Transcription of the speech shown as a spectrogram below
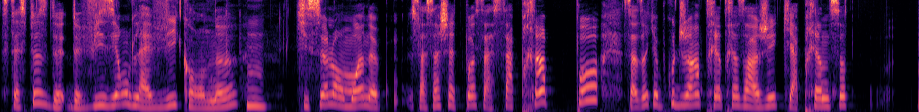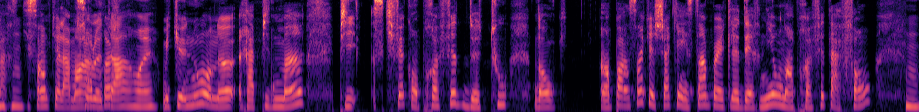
cette espèce de, de vision de la vie qu'on a, Hmm. qui selon moi, ne, ça s'achète pas, ça s'apprend pas. C'est-à-dire qu'il y a beaucoup de gens très, très âgés qui apprennent ça parce qu'ils sentent que la mort Sur le tard, ouais. mais que nous, on a rapidement. Puis ce qui fait qu'on profite de tout. Donc, en pensant que chaque instant peut être le dernier, on en profite à fond Hmm.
